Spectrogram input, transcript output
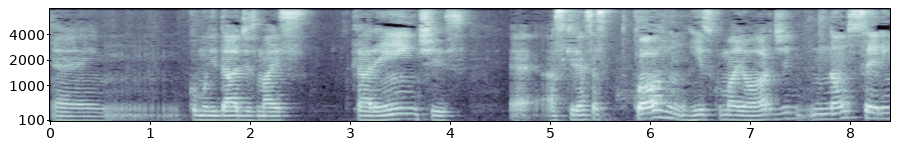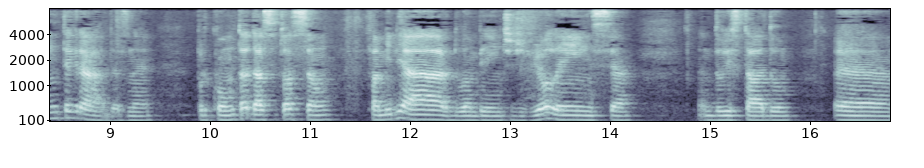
é, em comunidades mais carentes, é, as crianças correm um risco maior de não serem integradas, né? Por conta da situação familiar, do ambiente de violência, do estado é,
